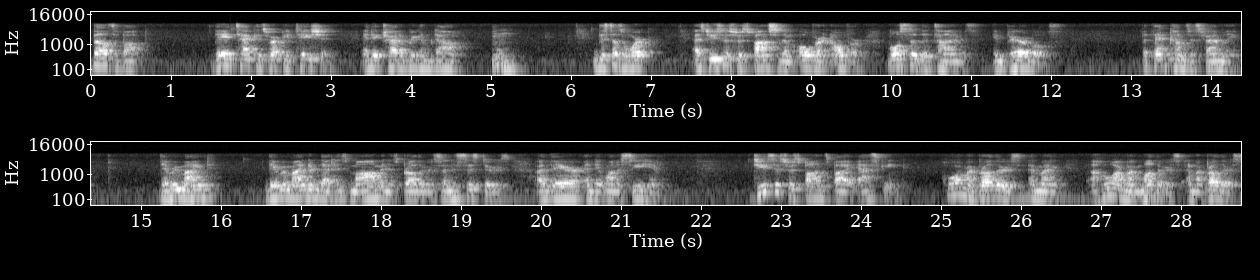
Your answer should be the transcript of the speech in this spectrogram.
Beelzebub. They attack his reputation and they try to bring him down. this doesn't work. As Jesus responds to them over and over, most of the times in parables. But then comes his family. They remind, they remind him that his mom and his brothers and his sisters are there and they want to see him. Jesus responds by asking, Who are my brothers and my uh, who are my mothers and my brothers?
